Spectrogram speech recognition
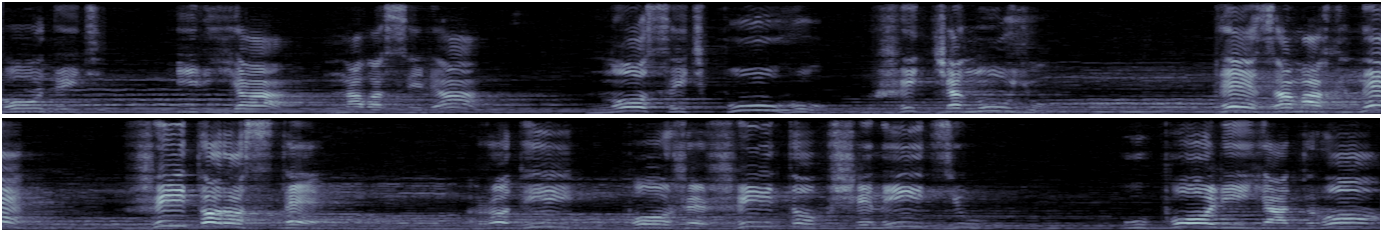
Ходить Ілля на Василя, носить пугу життяную, де замахне, жито росте. Роди, Боже, жито, пшеницю, у полі ядро,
